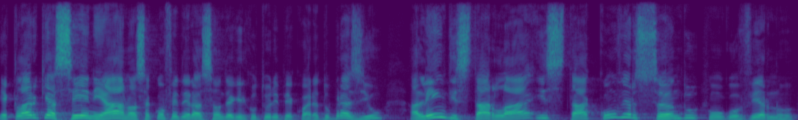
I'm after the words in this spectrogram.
É claro que a CNA, a nossa Confederação de Agricultura e Pecuária do Brasil, além de estar lá, está conversando com o governo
